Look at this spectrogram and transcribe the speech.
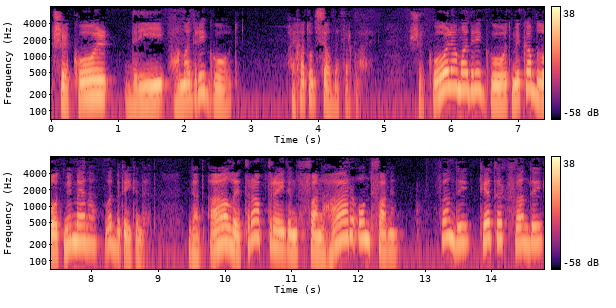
Shekol drie amadrigot. Hij gaat zelf dat verklaren. Shekol amadrigot mekablot mimena. Wat betekent dat? Dat alle traptreden van haar ontvangen. Van de ketter van de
